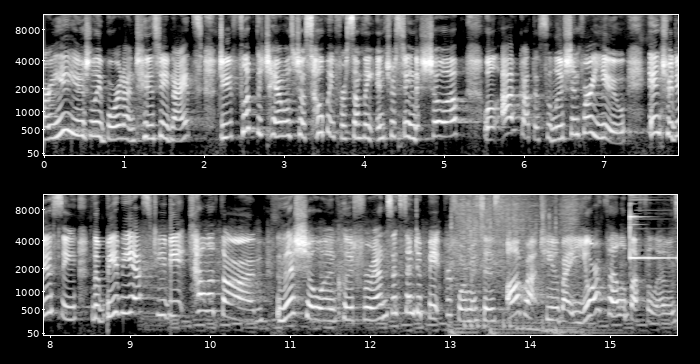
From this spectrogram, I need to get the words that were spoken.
Are you usually bored on Tuesday nights? Do you flip the channels just hoping for something interesting to show up? Well, I've got the solution for you. Introducing the BBS TV Telethon. This show will include forensics and debate performances all brought to you by your fellow Buffaloes.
